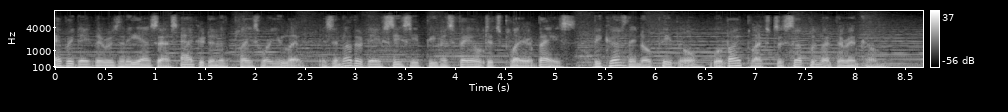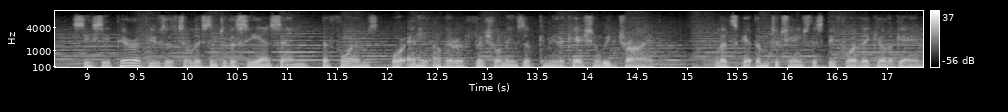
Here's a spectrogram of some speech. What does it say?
Every day there is an ESS anchored in a place where you live is another day CCP has failed its player base because they know people will buy PLEX to supplement their income. CCP refuses to listen to the CSN, the forums, or any other official means of communication we've tried. Let's get them to change this before they kill the game.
